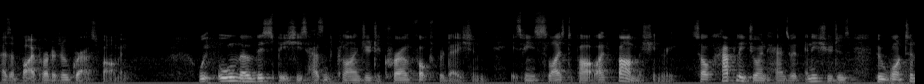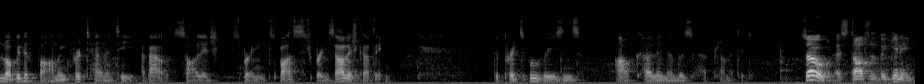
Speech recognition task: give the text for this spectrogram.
as a byproduct of grouse farming. We all know this species hasn't declined due to crow and fox predations. It's been sliced apart by farm machinery, so I'll happily join hands with any shooters who want to lobby the farming fraternity about silage spring, spring silage cutting. The principal reasons our curlew numbers have plummeted. So let's start at the beginning.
